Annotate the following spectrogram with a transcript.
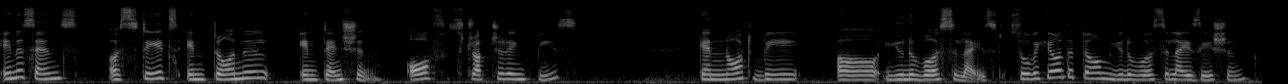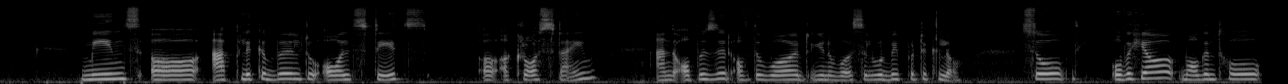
in a sense, a state's internal intention of structuring peace cannot be uh, universalized. So, over here the term universalization means uh, applicable to all states uh, across time and the opposite of the word universal would be particular. So, over here Morgenthau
